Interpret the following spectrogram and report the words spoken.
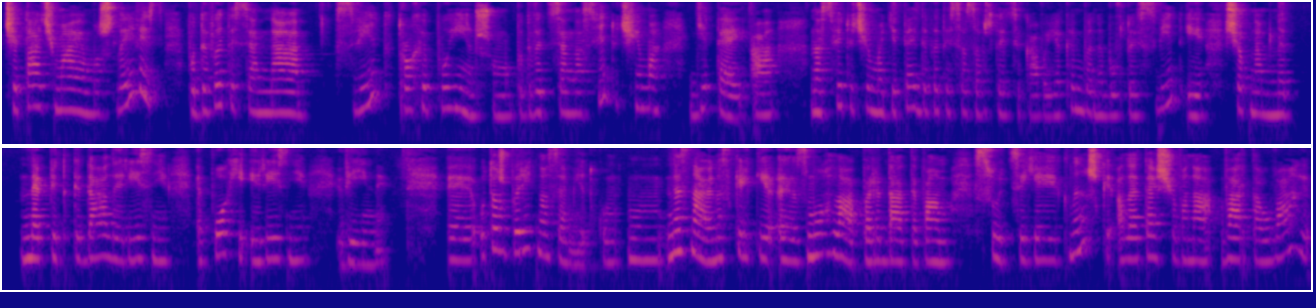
читач має можливість подивитися на світ трохи по-іншому, подивитися на світ очима дітей. А на світ очима дітей дивитися завжди цікаво, яким би не був той світ, і щоб нам не, не підкидали різні епохи і різні війни. Е, Отож, беріть на замітку. Не знаю, наскільки е, змогла передати вам суть цієї книжки, але те, що вона варта уваги,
